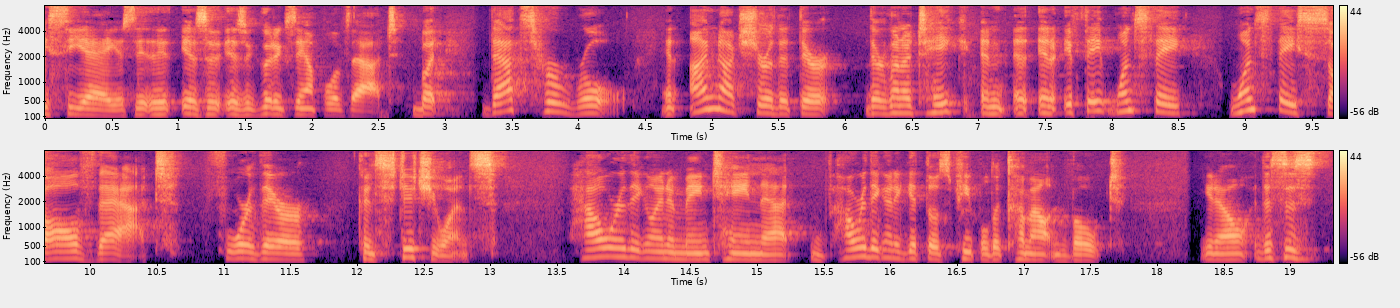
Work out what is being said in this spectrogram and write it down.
ACA is, is, a, is a good example of that. But that's her role. And I'm not sure that they're, they're going to take, and, and if they, once they once they solve that for their constituents, how are they going to maintain that? How are they going to get those people to come out and vote? You know, this is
